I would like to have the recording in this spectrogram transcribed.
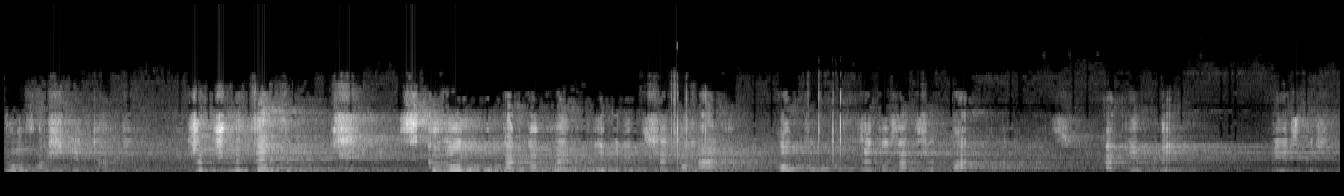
było właśnie takie, żebyśmy wewnątrz, z gruntu, tak dogłębnie byli przekonani o tym, że to zawsze Pan ma rację, a nie my. My jesteśmy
